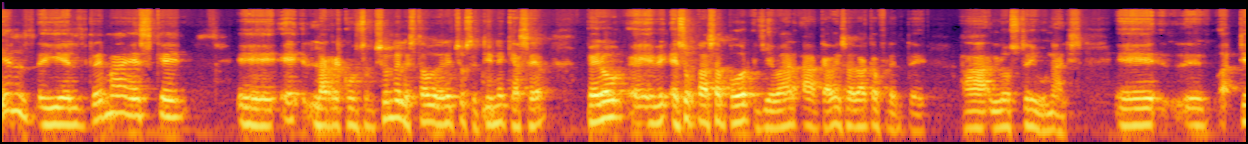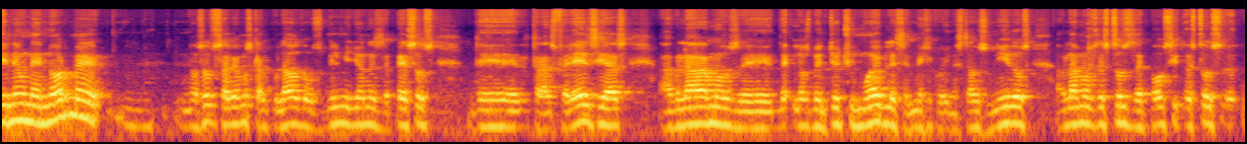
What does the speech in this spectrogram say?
el tema es que eh, la reconstrucción del Estado de Derecho se tiene que hacer pero eh, eso pasa por llevar a cabeza de vaca frente a los tribunales. Eh, eh, tiene una enorme, nosotros habíamos calculado 2 mil millones de pesos de transferencias, hablábamos de, los 28 inmuebles en México y en Estados Unidos, hablamos de estos depósitos, estos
